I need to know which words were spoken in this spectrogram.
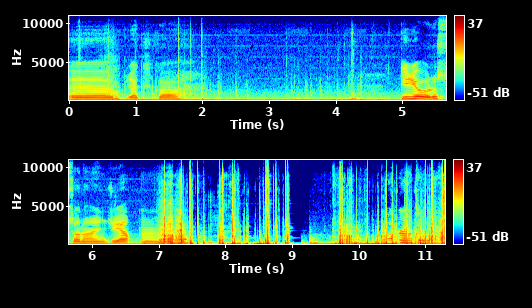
Ee, bir dakika. Giriyoruz son oyuncuya. Hmm. Pardon arkadaşlar,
